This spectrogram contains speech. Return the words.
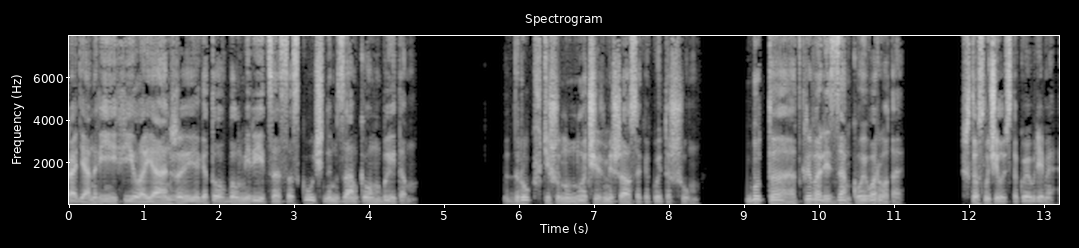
Ради Анри, Фила и Анжи я готов был мириться со скучным замковым бытом. Вдруг в тишину ночи вмешался какой-то шум. Будто открывались замковые ворота. Что случилось в такое время?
